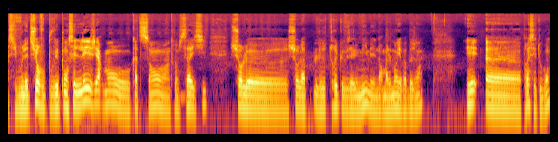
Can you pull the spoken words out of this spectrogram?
Si vous voulez être sûr, vous pouvez poncer légèrement au 400, un truc comme ça ici, sur le, sur le truc que vous avez mis, mais normalement il n'y a pas besoin. Et euh, après c'est tout bon.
